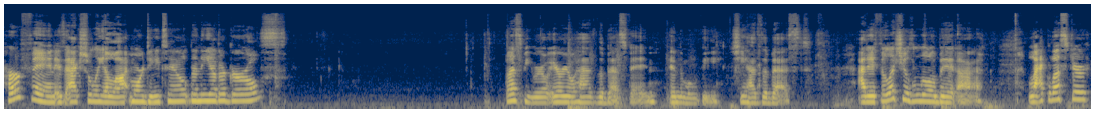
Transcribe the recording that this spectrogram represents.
Her fin is actually a lot more detailed than the other girls let's be real, Ariel has the best fin in the movie. She has the best. I did feel like she was a little bit uh, lackluster.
